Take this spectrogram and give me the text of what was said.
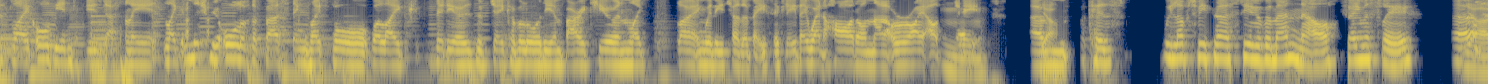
is like all the interviews. Definitely, like literally all of the first things I saw were like videos of Jacob Elordi and Barry Keoghan like flirting with each other. Basically, they went hard on that right out the Mm. gate um, Yeah. because we love to be thirsty over men now. Famously, yeah, I,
